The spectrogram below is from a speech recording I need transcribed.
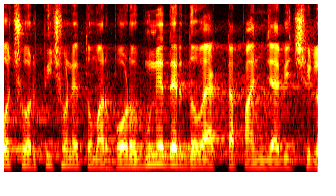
বছর পিছনে তোমার বড় বোনেদের দেওয়া একটা পাঞ্জাবি ছিল,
